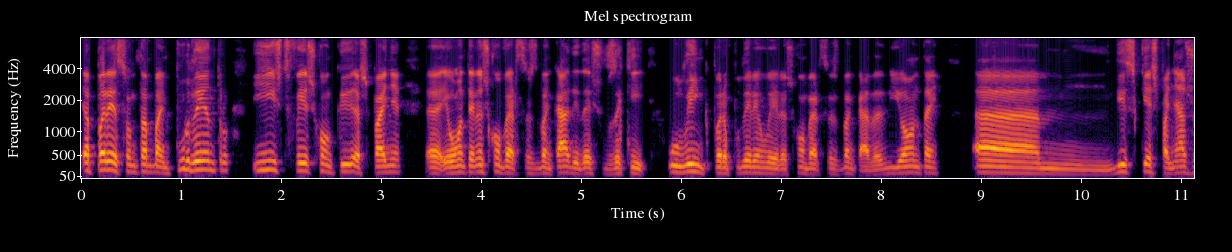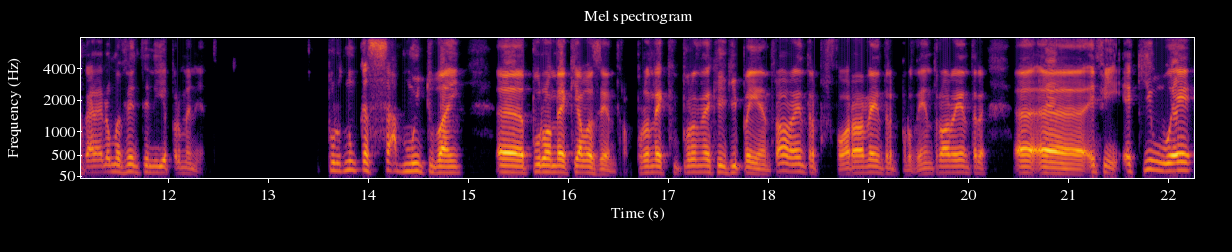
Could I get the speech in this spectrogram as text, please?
apareçam também por dentro, e isto fez com que a Espanha, uh, eu ontem nas conversas de bancada, e deixo-vos aqui o link para poderem ler as conversas de bancada de ontem, uh, disse que a Espanha a jogar era uma ventania permanente. Porque nunca se sabe muito bem uh, por onde é que elas entram, por onde é que, por onde é que a equipa entra. Ora entra por fora, ora entra por dentro, ora entra. Uh, uh, enfim, aquilo é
